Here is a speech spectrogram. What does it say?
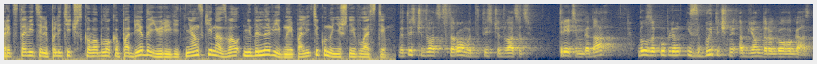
Представитель политического блока «Победа» Юрий Витнянский назвал недальновидной политику нынешней власти. В 2022 и 2023 годах был закуплен избыточный объем дорогого газа.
